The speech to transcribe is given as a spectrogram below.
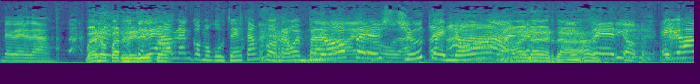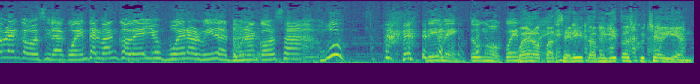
De verdad. Bueno, Ustedes parcerito. hablan como que ustedes están forrados en plata. No, Ay, pero es chute, no. No, es la verdad. En serio. Ellos hablan como si la cuenta del banco de ellos fuera, olvídate, una cosa. ¡uh! Dime, Tunjo, cuéntame. Bueno, parcerito, amiguito, escuche bien.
